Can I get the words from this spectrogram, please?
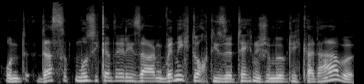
Und das muss ich ganz ehrlich sagen, wenn ich doch diese technische Möglichkeit habe,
